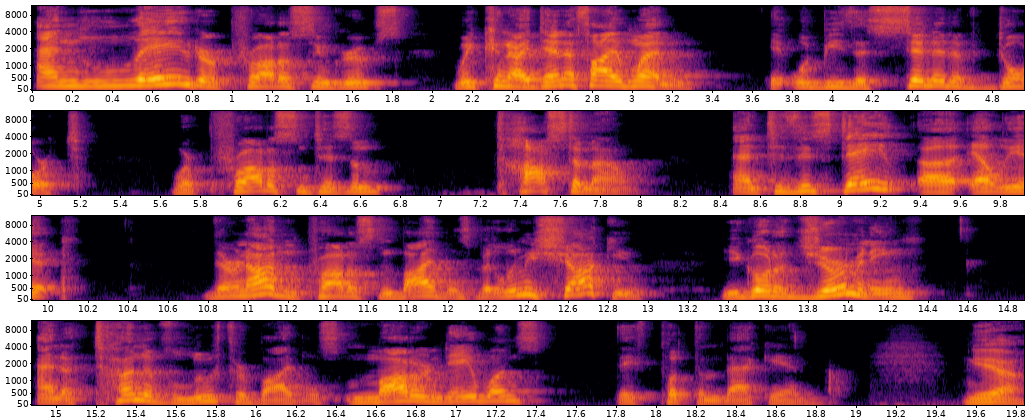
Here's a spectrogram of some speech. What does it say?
and later Protestant groups we can identify when it would be the Synod of Dort, where Protestantism tossed them out. And to this day, uh, Elliot, they're not in Protestant Bibles, but let me shock you. You go to Germany, and a ton of Luther Bibles, modern day ones, they've put them back in. Yeah,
